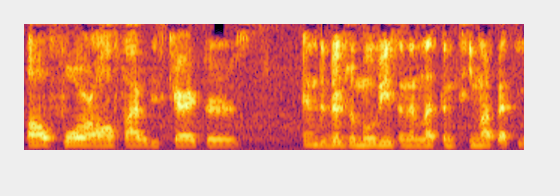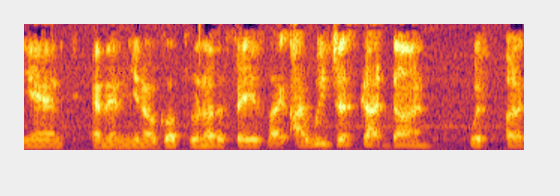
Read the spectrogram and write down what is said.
all four, all five of these characters individual movies and then let them team up at the end and then you know go through another phase. Like I, we just got done with a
